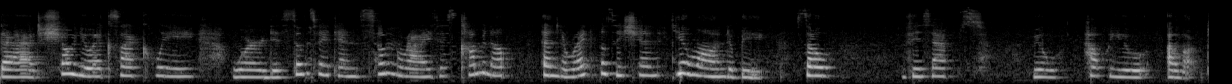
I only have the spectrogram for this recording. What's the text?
that show you exactly where the sunset and sunrise is coming up and the right position you want to be. So these apps will help you a lot.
